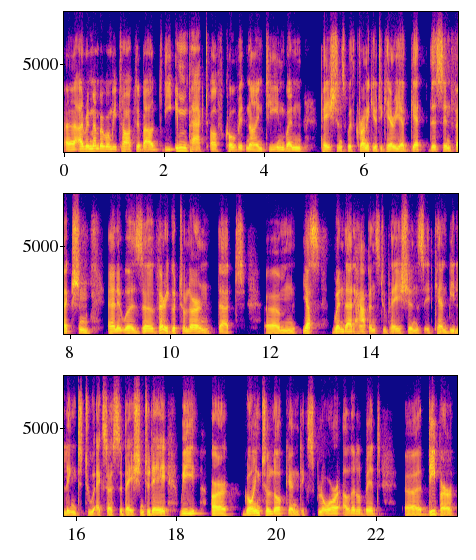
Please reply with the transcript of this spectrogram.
uh, I remember when we talked about the impact of COVID 19 when patients with chronic urticaria get this infection. And it was uh, very good to learn that, um, yes, when that happens to patients, it can be linked to exacerbation. Today, we are going to look and explore a little bit uh, deeper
